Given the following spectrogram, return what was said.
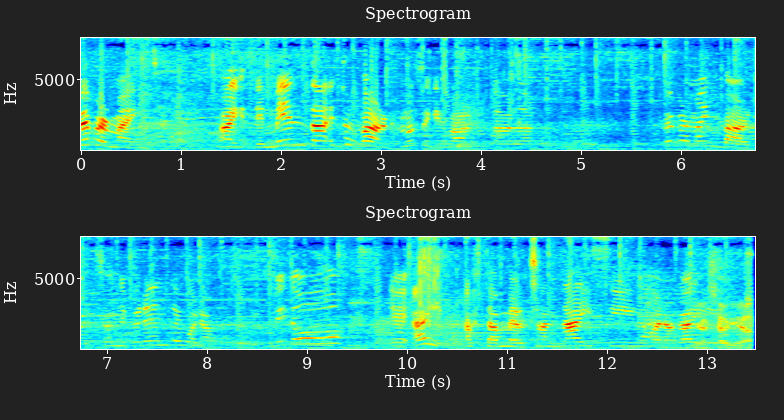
peppermint. Ay, de menta. Esto es bark. No sé qué es bark, la verdad. Peppermint Bark, son diferentes, bueno, de todo. Eh, hay hasta merchandising, bueno, acá hay... Y allá había.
